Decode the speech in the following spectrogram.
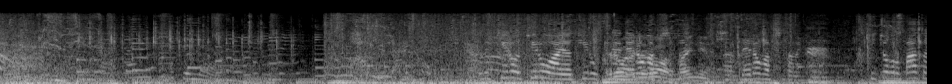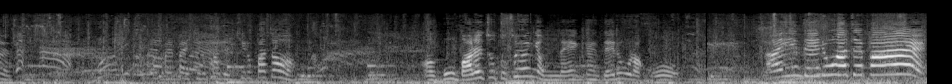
끝나요. 뒤로 와요 뒤로. 그래 내려와, 내려갑시다. 내려와. 아, 내려갑시다 그냥. 뒤쪽으로 빠져요. 빨리 빨리 빨리 뒤로 빠져 뒤로 빠져. 아뭐 말해줘도 소용이 없네. 그냥 내려오라고. 라인 내려와 제발!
